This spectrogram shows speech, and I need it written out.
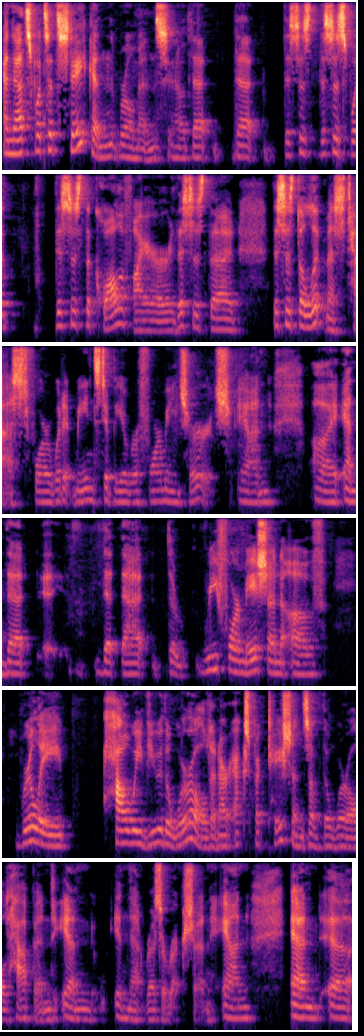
and that's what's at stake in Romans. You know that that this is this is what this is the qualifier. This is the this is the litmus test for what it means to be a reforming church, and uh, and that that that the reformation of really how we view the world and our expectations of the world happened in in that resurrection. And and uh,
